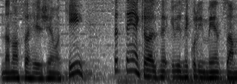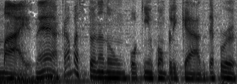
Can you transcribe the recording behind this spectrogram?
na nossa região aqui. Você tem aquelas, aqueles recolhimentos a mais, né? Acaba se tornando um pouquinho complicado, até por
